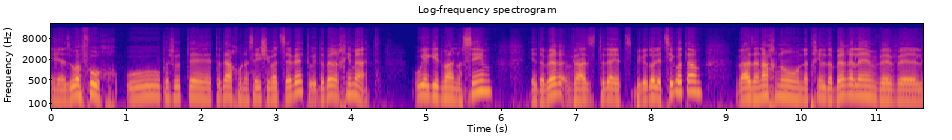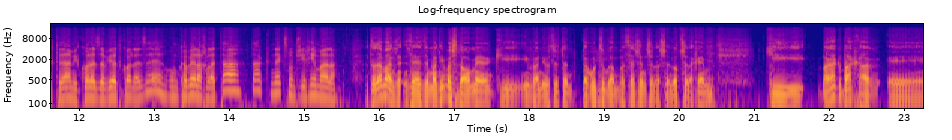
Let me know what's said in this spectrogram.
אה, אז הוא הפוך, הוא פשוט, אה, אתה יודע, אנחנו נעשה ישיבת צוות, הוא ידבר הכי מעט. הוא יגיד מה הנושאים, ידבר, ואז, אתה יודע, יצ... בגדול יציג אותם, ואז אנחנו נתחיל לדבר אליהם, ואתה יודע, מכל הזוויות, כל הזה, הוא מקבל החלטה, טאק, נקסט, ממשיכים הלאה. אתה יודע מה, זה, זה, זה מדהים מה שאתה אומר, כי, ואני רוצה שתרוצו גם בסשן של השאלות שלכם, כי ברק בכר אה,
